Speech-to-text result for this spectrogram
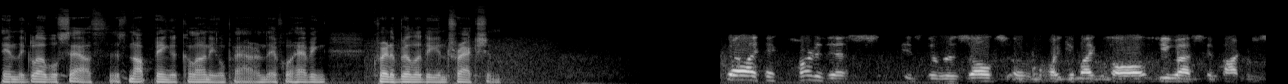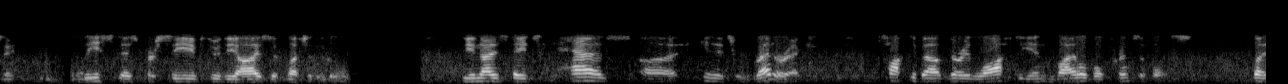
in the global south as not being a colonial power and therefore having credibility and traction? Well, I think part of this is the result of what you might call U.S. hypocrisy, at least as perceived through the eyes of much of the. The United States has, uh, in its rhetoric, talked about very lofty and violable principles, but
